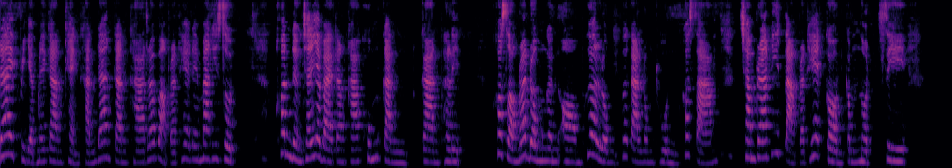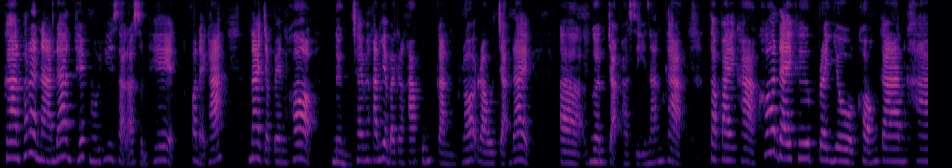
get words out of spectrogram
ได้เปรียบในการแข่งขันด้านการค้าระหว่างประเทศได้มากที่สุด ข้อหนึ่งใช้นโยบายการค้าคุ้มกันการผลิต ข้อ 2 ระดมเงินออมเพื่อลงเพื่อการลงทุน ข้อ 3ชำระหนี้ต่างประเทศก่อนกำหนด 4. การพัฒนาด้านเทคโนโลยีสารสนเทศ ข้อไหนคะ น่าจะเป็นข้อ 1 ใช่ไหมคะนโยบายการค้าคุ้มกัน เพราะเราจะได้เงินจากภาษีนั้นค่ะ ต่อไปค่ะ ข้อใดคือประโยชน์ของการค้า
